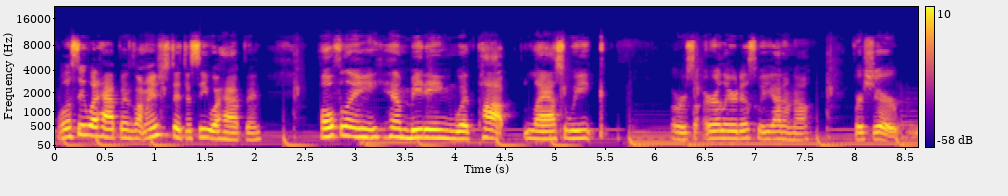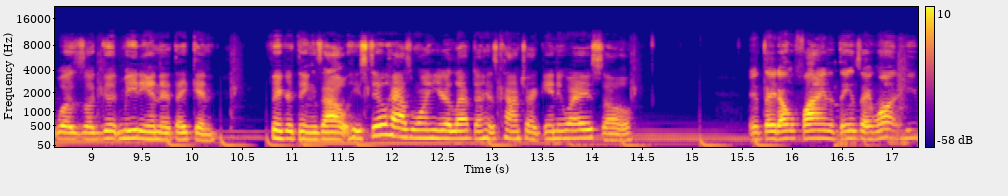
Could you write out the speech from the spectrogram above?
we'll see what happens. I'm interested to see what happened. Hopefully, him meeting with Pop last week or earlier this week, I don't know for sure, was a good meeting that they can figure things out. He still has one year left on his contract anyway, so if they don't find the things they want, he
